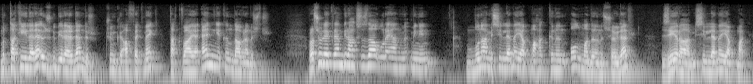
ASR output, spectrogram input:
muttakilere özgü bir erdemdir. Çünkü affetmek takvaya en yakın davranıştır. Resul-i Ekrem bir haksızlığa uğrayan müminin buna misilleme yapma hakkının olmadığını söyler. Zira misilleme yapmak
